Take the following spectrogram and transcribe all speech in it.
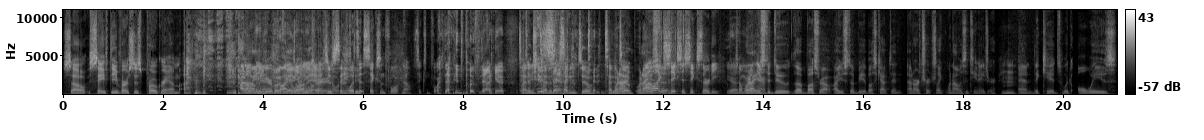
so safety versus program i'm don't think man. your Both priorities on the are edge in of safety. What's it? Six and four? No, six and four. That means both down here. 10 and. Two, 10 and, six? 10 and 2 10 when and I 2 when I, I used like to, six to six thirty. Yeah. somewhere when I used there. to do the bus route, I used to be a bus captain at our church, like when I was a teenager, Mm-hmm. and the kids would always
